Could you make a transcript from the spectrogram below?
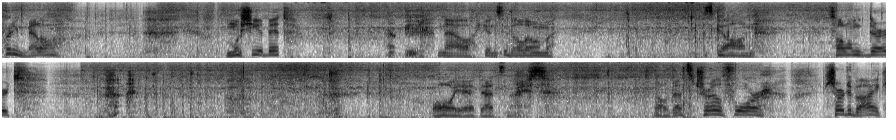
pretty mellow, mushy a bit. now you can see the loam is gone. It's all on dirt. oh yeah, that's nice. Oh, that's trail for shorty bike.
